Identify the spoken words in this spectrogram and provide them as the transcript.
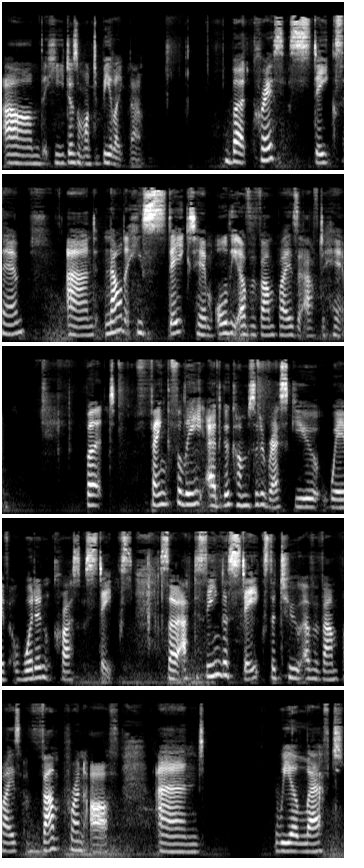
um, that he doesn't want to be like them. But Chris stakes him, and now that he's staked him, all the other vampires are after him. But thankfully, Edgar comes to the rescue with wooden cross stakes. So after seeing the stakes, the two other vampires vamp run off, and we are left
